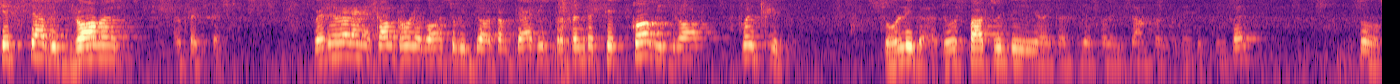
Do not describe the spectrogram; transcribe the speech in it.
gets their withdrawals affected. Whenever an account holder wants to withdraw some cash, he presents a check or withdrawal slip. So only the, those parts will be uh, considered for example to make it simple. So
